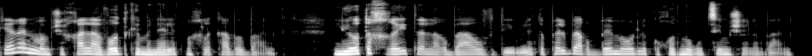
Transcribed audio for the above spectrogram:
קרן ממשיכה לעבוד כמנהלת מחלקה בבנק, להיות אחראית על ארבעה עובדים, לטפל בהרבה מאוד לקוחות מרוצים של הבנק.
